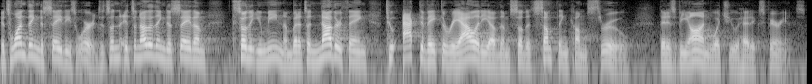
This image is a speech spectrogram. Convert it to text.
It's one thing to say these words, it's, an, it's another thing to say them so that you mean them, but it's another thing to activate the reality of them so that something comes through that is beyond what you had experienced.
